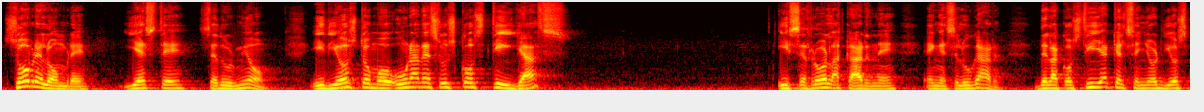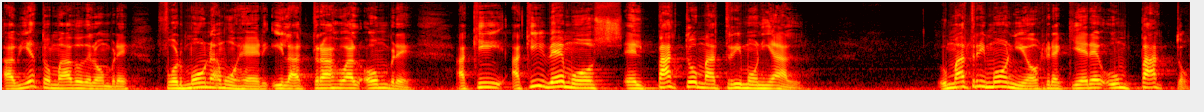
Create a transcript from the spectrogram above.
sobre el hombre y éste se durmió. Y Dios tomó una de sus costillas, y cerró la carne en ese lugar. De la costilla que el Señor Dios había tomado del hombre, formó una mujer y la trajo al hombre. Aquí, aquí vemos el pacto matrimonial. Un matrimonio requiere un pacto.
